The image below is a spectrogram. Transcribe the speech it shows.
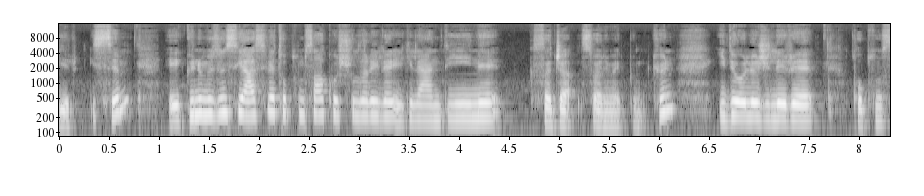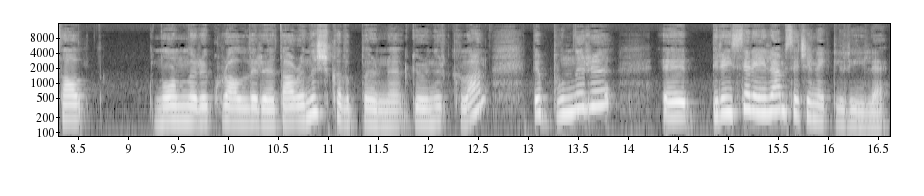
bir isim. Ee, günümüzün siyasi ve toplumsal koşullarıyla ilgilendiğini kısaca söylemek mümkün. İdeolojileri, toplumsal normları, kuralları, davranış kalıplarını görünür kılan ve bunları e, bireysel eylem seçenekleriyle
